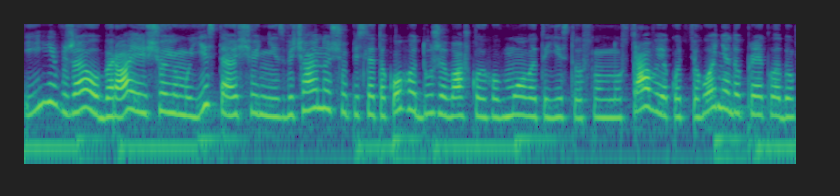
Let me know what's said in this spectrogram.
і вже обирає, що йому їсти, а що ні. Звичайно, що після такого дуже важко його вмовити їсти основну страву, як от сьогодні, до прикладу.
